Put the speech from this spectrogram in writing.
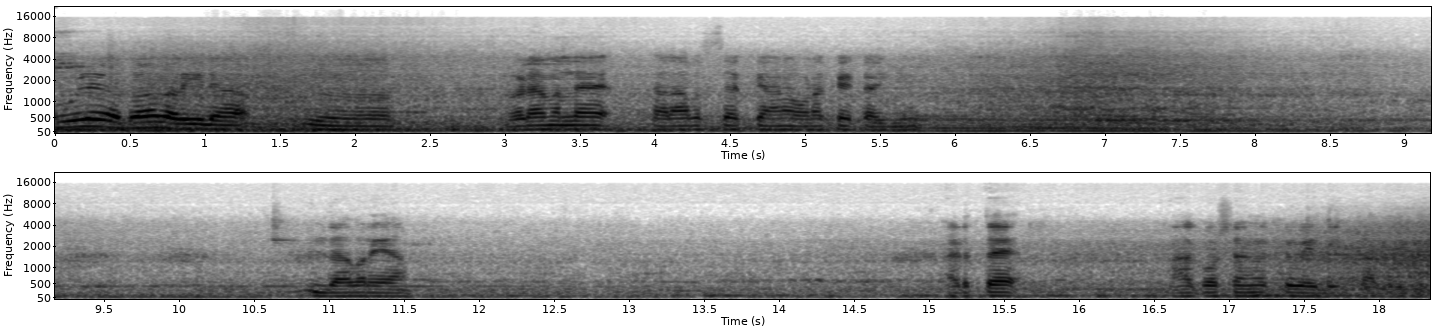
ഇവിടെ ഉം, ഇവിടെ നല്ല കാലാവസ്ഥയൊക്കെയാണ് ഓണൊക്കെ കഴിഞ്ഞു. എന്താ പറയാ? അടുത്ത ആഘോഷങ്ങൾക്ക് വേണ്ടി കാത്തിരിക്കും.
